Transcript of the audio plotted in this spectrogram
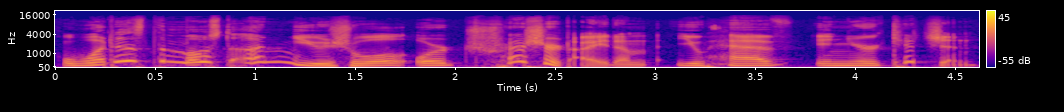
what is the most unusual or treasured item you have in your kitchen?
